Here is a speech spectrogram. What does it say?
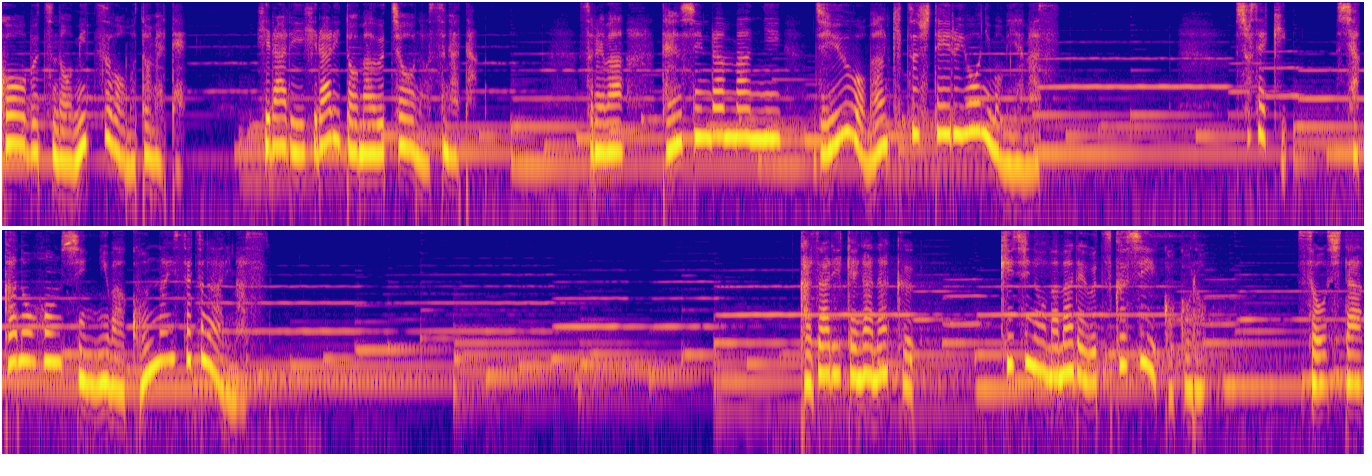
好物の蜜を求めてひらりひらりと舞う蝶の姿。それは天真爛漫に自由を満喫しているようにも見えます。書籍釈迦の本心にはこんな一節があります。飾り気がなく生地のままで美しい心。そうした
